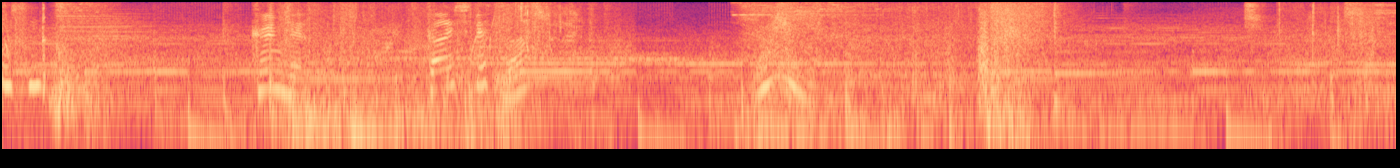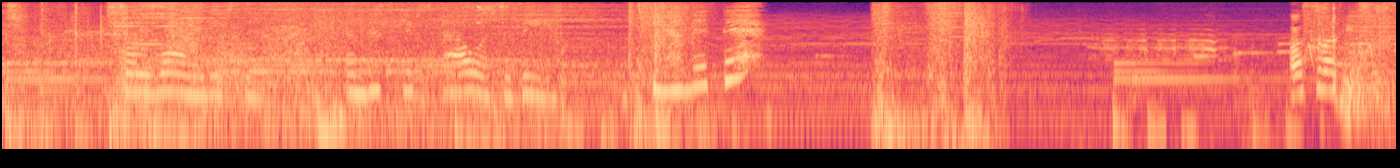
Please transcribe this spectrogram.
訓練開始ですわ、うん、それはあなたです。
